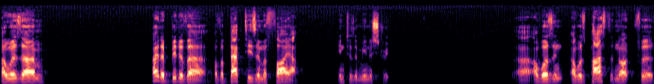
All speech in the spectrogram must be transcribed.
I was, um, I had a bit of a, of a baptism of fire into the ministry. Uh, I wasn't, I was pastor not for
